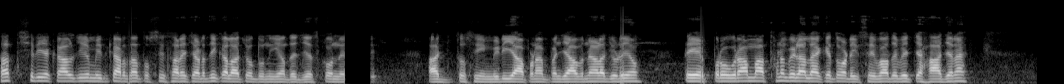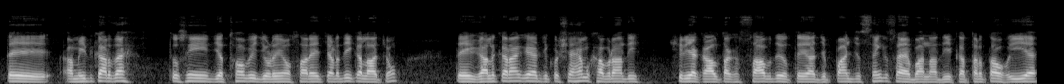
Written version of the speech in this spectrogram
ਸਤਿ ਸ਼੍ਰੀ ਅਕਾਲ ਜੀ। ਉਮੀਦ ਕਰਦਾ ਤੁਸੀਂ ਸਾਰੇ ਚੜ੍ਹਦੀ ਕਲਾ ਚੋਂ ਦੁਨੀਆ ਦੇ ਜਿਸ ਕੋਨੇ ਅੱਜ ਤੁਸੀਂ ਮੀਡੀਆ ਆਪਣਾ ਪੰਜਾਬ ਨਾਲ ਜੁੜੇ ਹੋ ਤੇ ਪ੍ਰੋਗਰਾਮ ਆਥਣ ਵੇਲਾ ਲੈ ਕੇ ਤੁਹਾਡੀ ਸੇਵਾ ਦੇ ਵਿੱਚ ਹਾਜ਼ਰ ਹਾਂ। ਤੇ ਉਮੀਦ ਕਰਦਾ ਤੁਸੀਂ ਜਿੱਥੋਂ ਵੀ ਜੁੜੇ ਹੋ ਸਾਰੇ ਚੜ੍ਹਦੀ ਕਲਾ ਚੋਂ। ਤੇ ਗੱਲ ਕਰਾਂਗੇ ਅੱਜ ਕੁਝ ਅਹਿਮ ਖਬਰਾਂ ਦੀ। ਸ਼੍ਰੀ ਅਕਾਲ ਤਖਤ ਸਾਹਿਬ ਦੇ ਉੱਤੇ ਅੱਜ ਪੰਜ ਸਿੰਘ ਸਾਹਿਬਾਨਾਂ ਦੀ ਇਕੱਤਰਤਾ ਹੋਈ ਹੈ।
